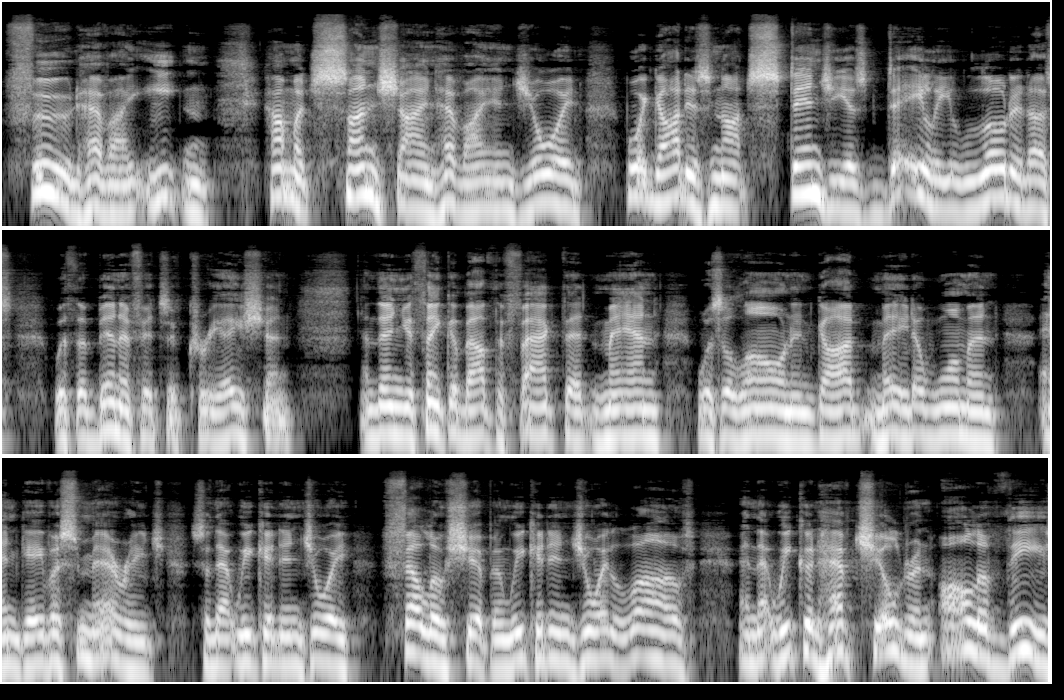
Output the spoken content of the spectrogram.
food have I eaten? How much sunshine have I enjoyed? Boy, God is not stingy, has daily loaded us with the benefits of creation. And then you think about the fact that man was alone and God made a woman and gave us marriage so that we could enjoy fellowship and we could enjoy love and that we could have children. All of these,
